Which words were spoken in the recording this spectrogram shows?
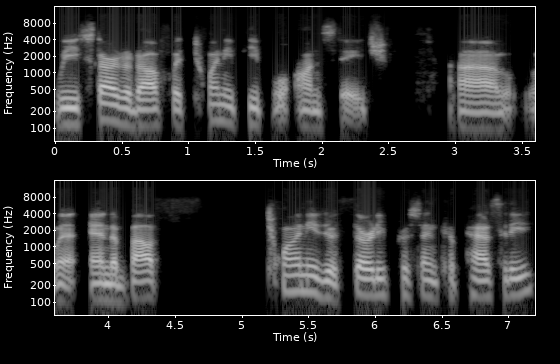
we started off with 20 people on stage um, and about 20 to 30% capacity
